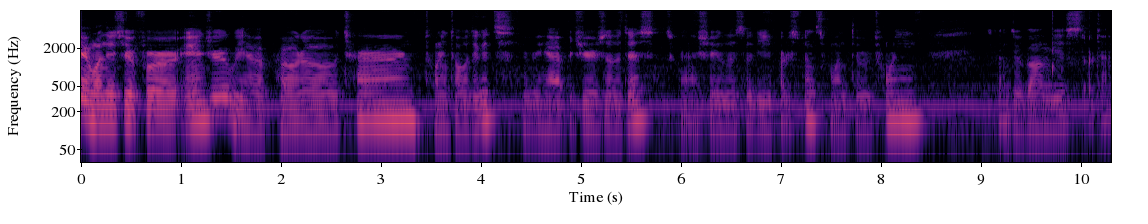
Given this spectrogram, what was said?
Hey, one here for Andrew. We have a proto turn, 20 total tickets. Here we have pictures of this. It's going to show you a list of the participants, 1 through 20. It's going to Bombius start time.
